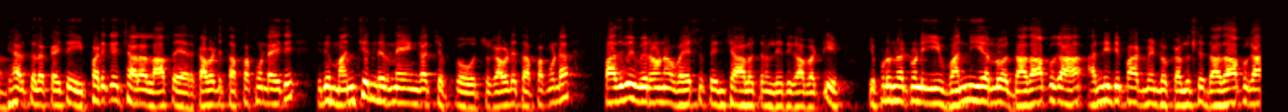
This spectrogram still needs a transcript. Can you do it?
అభ్యర్థులకైతే ఇప్పటికే చాలా లాస్ అయ్యారు. కాబట్టి తప్పకుండా అయితే ఇది మంచి నిర్ణయంగా చెప్పుకోవచ్చు. కాబట్టి తప్పకుండా పదవి విరమణ వయసు పెంచే ఆలోచన లేదు కాబట్టి ఇప్పుడున్నటువంటి ఈ వన్ ఇయర్లో దాదాపుగా అన్ని డిపార్ట్మెంట్లో కలిసి దాదాపుగా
